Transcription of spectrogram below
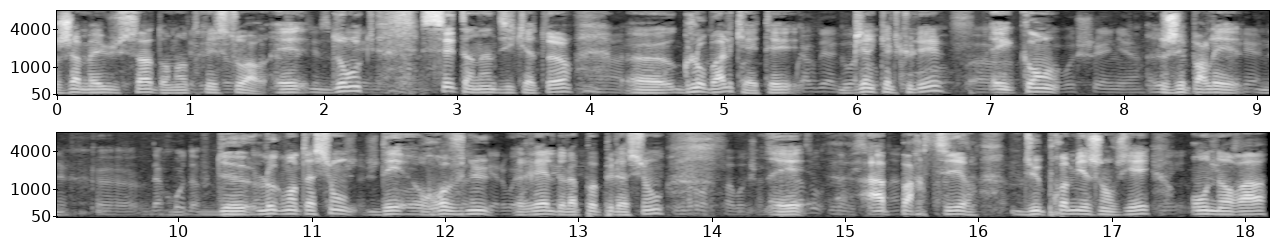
jamais eu ça dans notre histoire. Et donc, c'est un indicateur euh, global qui a été bien calculé. Et quand j'ai parlé de l'augmentation des revenus réels de la population, et à partir du 1er janvier, on aura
